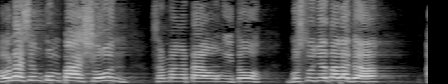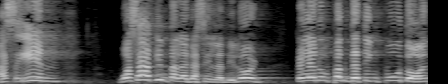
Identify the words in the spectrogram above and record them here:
Wala siyang compassion sa mga taong ito. Gusto niya talaga, as in, wasakin talaga sila ni Lord. Kaya nung pagdating po doon,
